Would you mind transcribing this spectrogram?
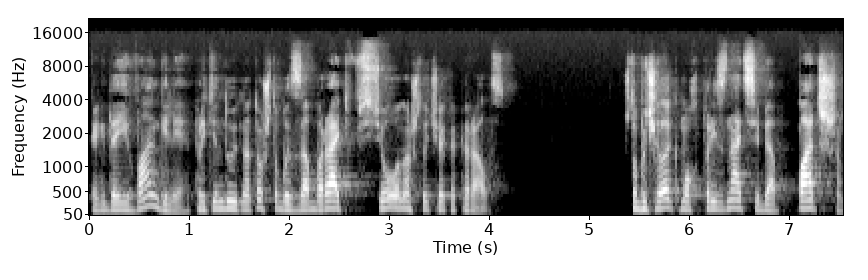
когда Евангелие претендует на то, чтобы забрать все, на что человек опирался. Чтобы человек мог признать себя падшим,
